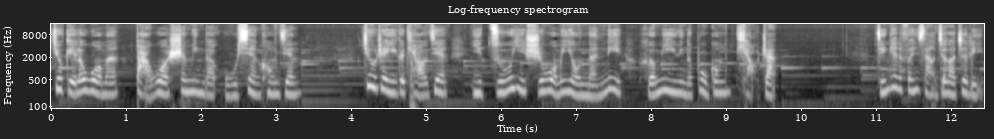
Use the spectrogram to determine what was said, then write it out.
就给了我们把握生命的无限空间。就这一个条件，已足以使我们有能力和命运的不公挑战。今天的分享就到这里。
